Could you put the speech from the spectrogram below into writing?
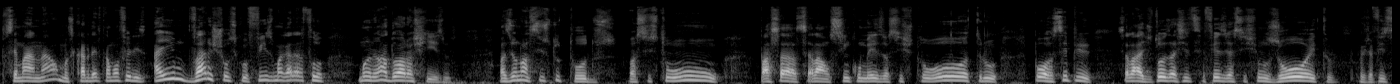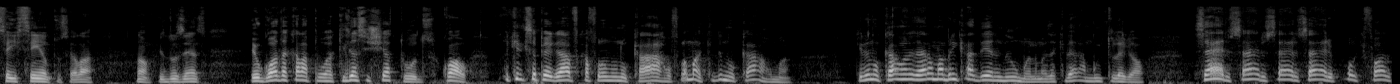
semanal, mas os caras devem estar tá mó felizes. Aí, vários shows que eu fiz, uma galera falou, mano, eu adoro achismos, mas eu não assisto todos. Eu assisto um, passa, sei lá, uns cinco meses eu assisto outro. Porra, sempre, sei lá, de todos os achismos que você fez, eu já assisti uns oito, eu já fiz 600, sei lá. Não, fiz 200. Eu gosto daquela porra, aquele eu assistia a todos. Qual? Aquele que você pegava ficava falando no carro. Falava, mano, aquele no carro, mano. Aquele no carro era uma brincadeira. Não, mano, mas aquele era muito legal. Sério, sério, sério, sério. Pô, que foda.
